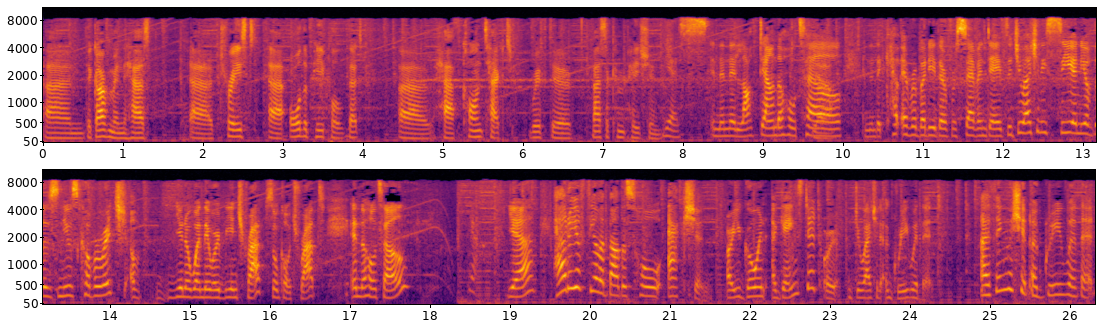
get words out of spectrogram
and the government has uh, traced uh, all the people that uh, have contact with the Mexican patient. Yes, and then they locked down the hotel, and then they kept everybody there for seven days. Did you actually see any of this news coverage of, you know, when they were being trapped, so-called trapped, in the hotel? Yeah. Yeah? How do you feel about this whole action? Are you going against it, or do you actually agree with it? I think we should agree with it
